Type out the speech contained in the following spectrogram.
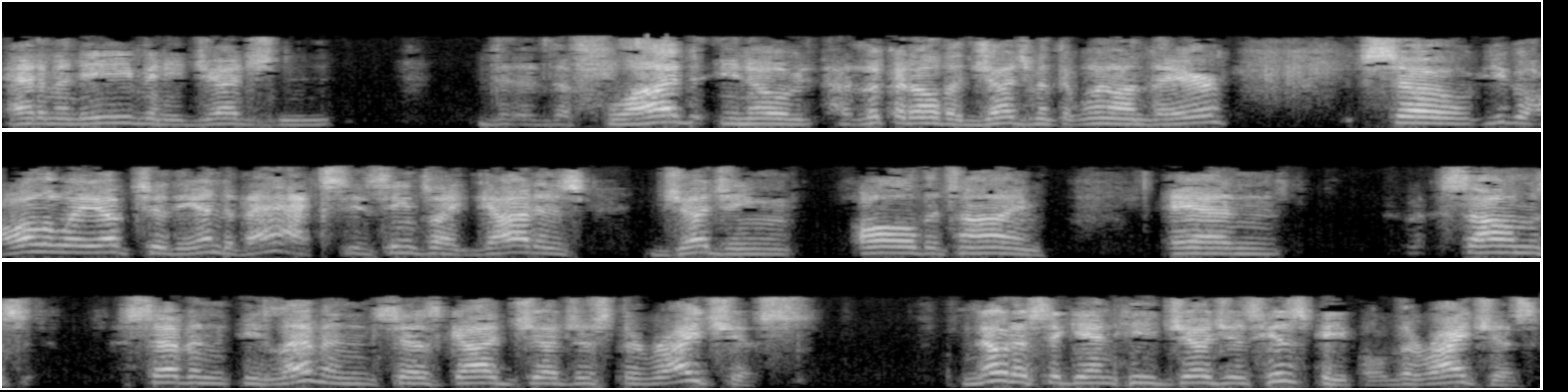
Adam and Eve, and he judged the, the flood, you know, look at all the judgment that went on there. So you go all the way up to the end of Acts. It seems like God is judging all the time. And Psalms 7:11 says God judges the righteous. Notice again, he judges his people, the righteous,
